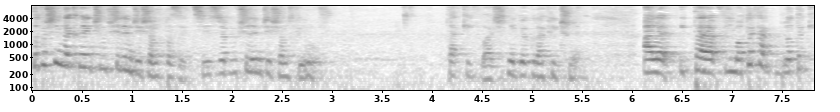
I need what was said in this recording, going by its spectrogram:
to właśnie nakręcił 70 pozycji, zrobił 70 filmów, takich właśnie biograficznych. Ale i ta filmoteka Biblioteki,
